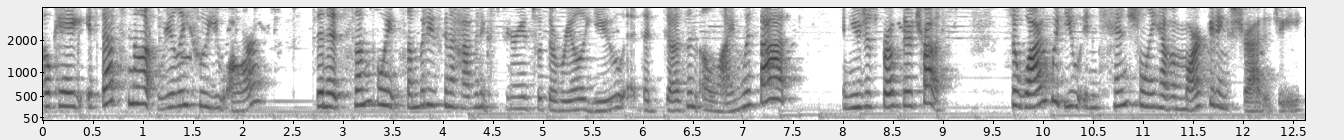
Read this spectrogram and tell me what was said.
Okay, if that's not really who you are, then at some point somebody's going to have an experience with the real you that doesn't align with that, and you just broke their trust. So, why would you intentionally have a marketing strategy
